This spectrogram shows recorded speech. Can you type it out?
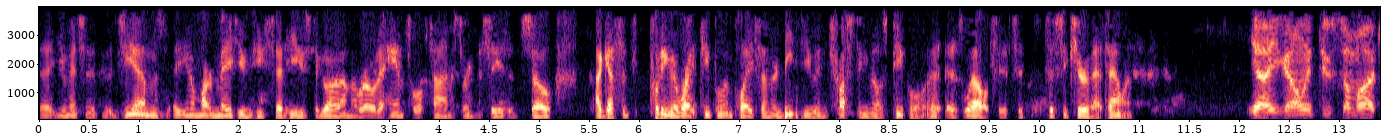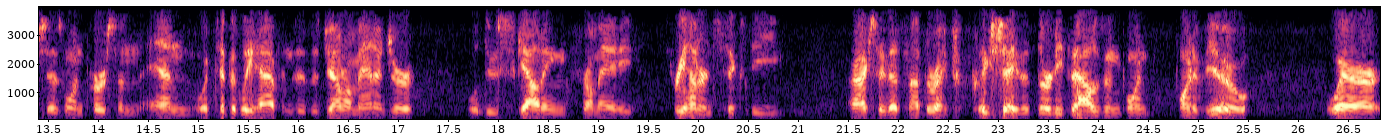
uh, you mentioned it. The GMs, you know, Martin Mayhew, he said he used to go out on the road a handful of times during the season. So I guess it's putting the right people in place underneath you and trusting those people as well to to, to secure that talent. Yeah, you can only do so much as one person, and what typically happens is the general manager will do scouting from a 360, or actually that's not the right cliche, the 30,000 point point of view, where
